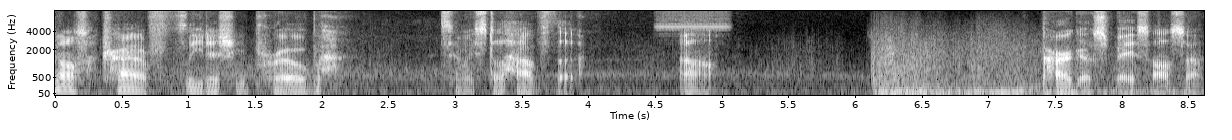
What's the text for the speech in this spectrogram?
Could also try a fleet issue probe. So we still have the um, cargo space also.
